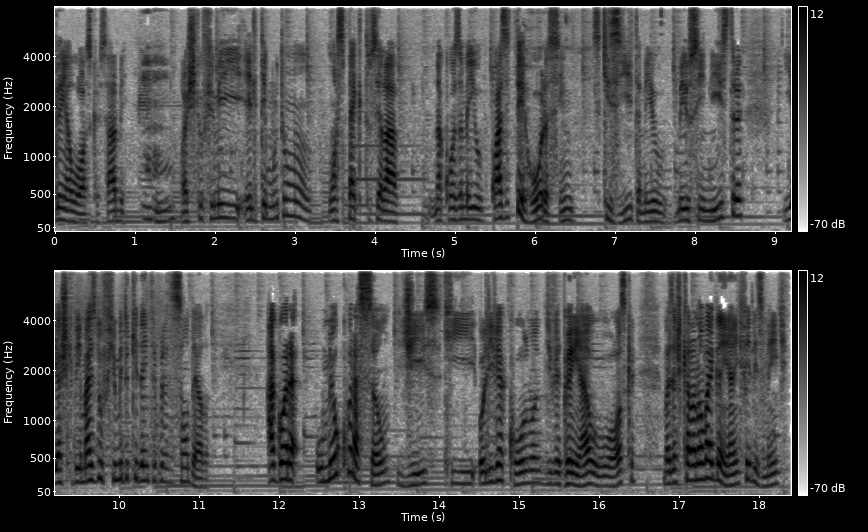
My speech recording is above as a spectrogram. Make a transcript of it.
ganhar o Oscar, sabe? Uhum. Eu acho que o filme, ele tem muito um, um aspecto, sei lá, uma coisa meio quase terror, assim, esquisita, meio, meio sinistra, e acho que vem mais do filme do que da interpretação dela. Agora, o meu coração diz que Olivia Colman devia ganhar o Oscar, mas acho que ela não vai ganhar, infelizmente.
